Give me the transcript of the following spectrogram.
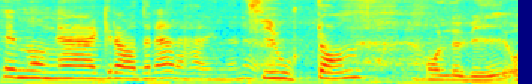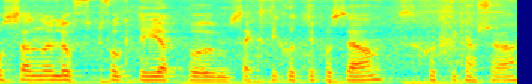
Hur många grader är det här inne nu? 14 håller vi och sen en luftfuktighet på 60-70 procent, 70 kanske.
